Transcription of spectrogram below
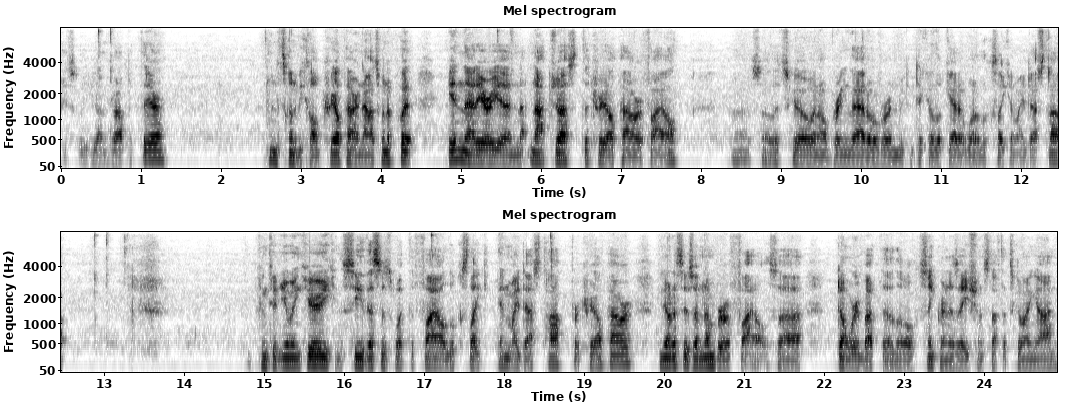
Basically, you're going to drop it there. And it's going to be called Trail Power. Now, it's going to put in that area not just the Trail Power file, Uh, so let's go and I'll bring that over and we can take a look at it, what it looks like on my desktop. Continuing here, you can see this is what the file looks like in my desktop for TrailPower. You notice there's a number of files. Uh, don't worry about the little synchronization stuff that's going on.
